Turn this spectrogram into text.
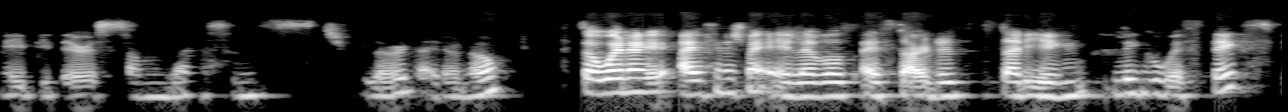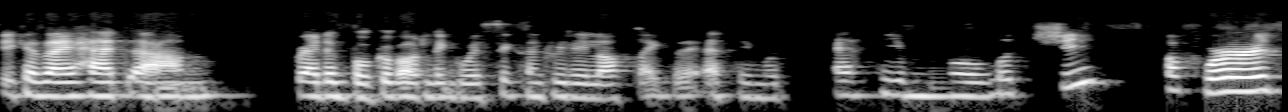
maybe there's some lessons to learn. I don't know. So when I, I finished my A levels, I started studying linguistics because I had um, read a book about linguistics and really loved like the etymology of words,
